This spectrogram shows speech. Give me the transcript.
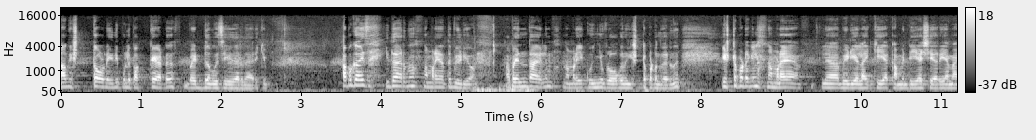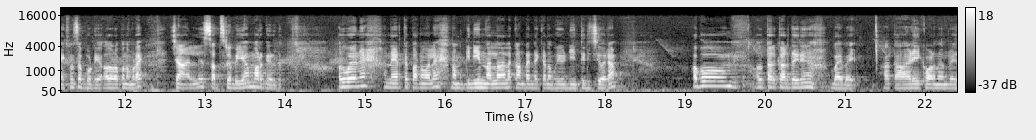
നമുക്ക് ഇഷ്ടമുള്ള രീതിയിൽ പുള്ളി പക്കയായിട്ട് ബെഡ് നമുക്ക് ചെയ്ത് തരുന്നതായിരിക്കും. അപ്പോൾ ഗൈസ് ഇതായിരുന്നു നമ്മുടെ ഇന്നത്തെ വീഡിയോ അപ്പോൾ എന്തായാലും നമ്മുടെ ഈ കുഞ്ഞു വ്ളോഗ് നിങ്ങൾക്ക് ഇഷ്ടപ്പെടുന്നതായിരുന്നു ഇഷ്ടപ്പെട്ടെങ്കിൽ നമ്മുടെ വീഡിയോ ലൈക്ക് ചെയ്യുക കമന്റ് ചെയ്യുക ഷെയർ ചെയ്യുക മാക്സിമം സപ്പോർട്ട് ചെയ്യുക. അതോടൊപ്പം നമ്മുടെ ചാനൽ സബ്സ്ക്രൈബ് ചെയ്യാൻ മറക്കരുത്. അതുപോലെ തന്നെ നേരത്തെ പറഞ്ഞ പോലെ നമുക്ക് ഇനിയും നല്ല നല്ല കണ്ടന്റൊക്കെ നമുക്ക് ഇനിയും തിരിച്ചു വരാം. അപ്പോൾ അത് തൽക്കാലത്തേക്ക് ബൈ ബൈ ആ താഴേക്ക് വളർന്ന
